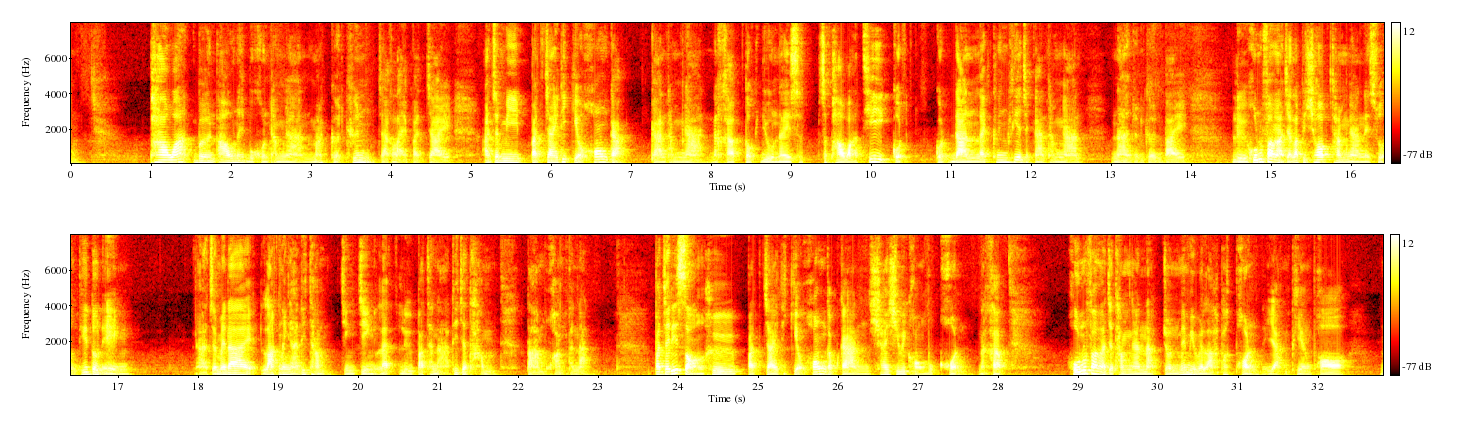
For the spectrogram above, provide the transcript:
ภาวะเบิร์นเอาท์ในบุคคลทำงานมักเกิดขึ้นจากหลายปัจจัย อาจจะมีปัจจัยที่เกี่ยวข้องกับการทำงานนะครับ ตกอยู่ในสสภาวะที่กดกดดันและเคร่งเครียดจากการทำงานนานจนเกินไป หรือคุณฟังอาจจะรับผิดชอบทำงานในส่วนที่ตนเอง อาจจะไม่ได้รักในงานที่ทำจริง ๆ และหรือปรารถนาที่จะทำตามความถนัด ปัจจัยที่ 2 คือปัจจัยที่เกี่ยวข้องกับการใช้ชีวิตของบุคคลนะครับคุณผู้ฟังอาจจะทำงานหนักจนไม่มีเวลาพักผ่อนอย่างเพียงพอ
